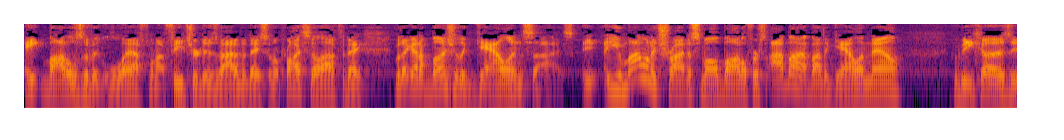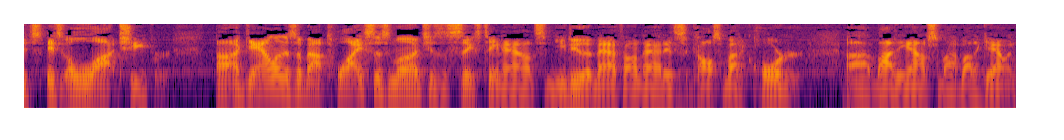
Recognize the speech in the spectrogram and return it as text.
eight bottles of it left when I featured it as item of the day, so it'll probably sell out today. But they got a bunch of the gallon size. It, you might want to try the small bottle first. I buy it by the gallon now because it's it's a lot cheaper. Uh, a gallon is about twice as much as a 16 ounce, and you do the math on that, it's, it costs about a quarter uh, by the ounce, by, by the gallon.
